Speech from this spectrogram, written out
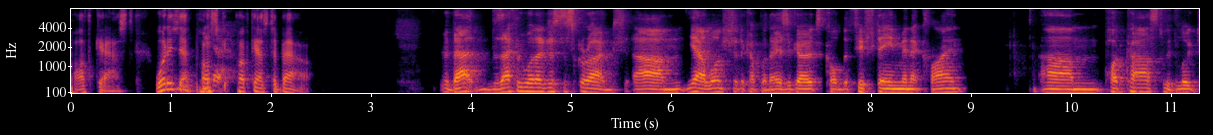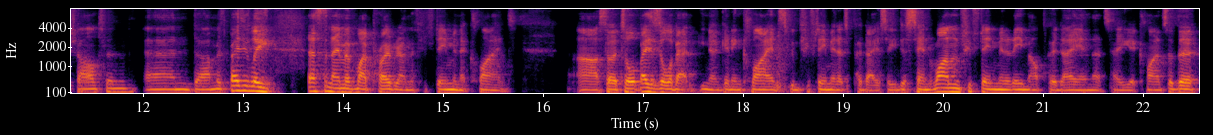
podcast. What is that yeah. podcast about? That exactly what I just described. Um, yeah, I launched it a couple of days ago. It's called the 15 Minute Client um, podcast with Luke Charlton, and um, it's basically that's the name of my program, the 15 Minute Client. Uh, so it's all basically all about you know getting clients with 15 minutes per day. So you just send one 15 minute email per day, and that's how you get clients. So the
